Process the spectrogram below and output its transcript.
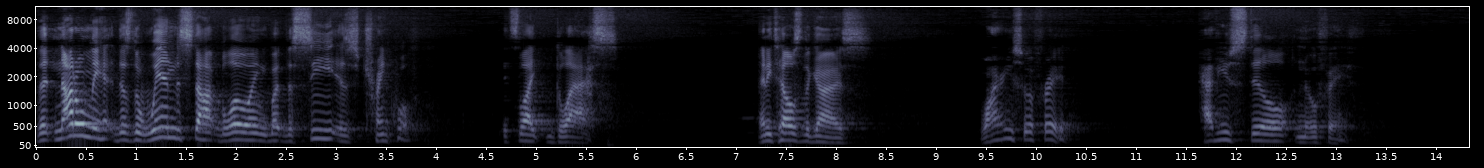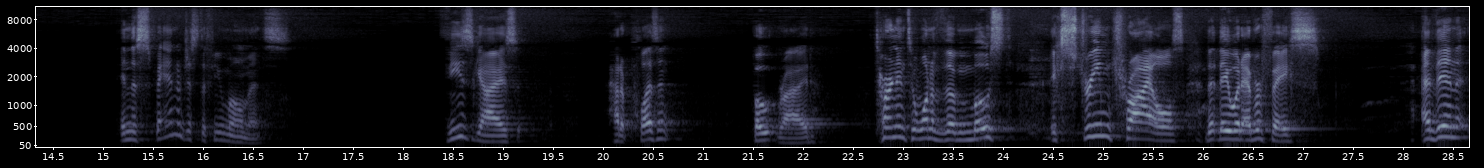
That not only does the wind stop blowing, but the sea is tranquil. It's like glass. And he tells the guys, Why are you so afraid? Have you still no faith? In the span of just a few moments, these guys had a pleasant boat ride turn into one of the most extreme trials that they would ever face, and then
